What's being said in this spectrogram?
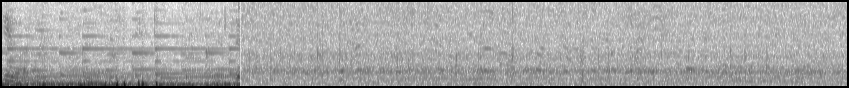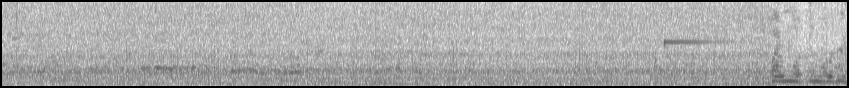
के गर्नु So you can go to the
